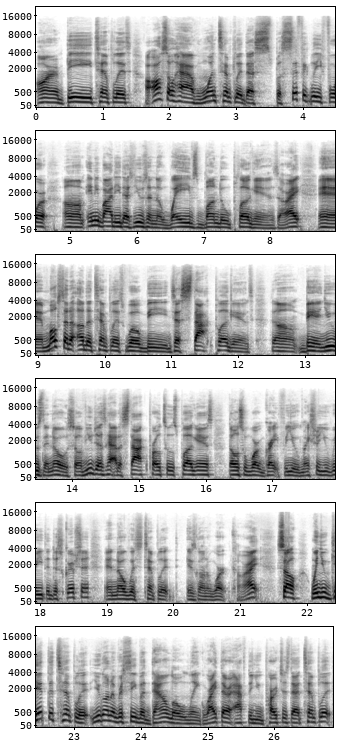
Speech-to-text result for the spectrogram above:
R&B templates. I also have one template that's specifically for um, anybody that's using the Waves bundle plugins, all right? And most of the other templates will be just stock plugins um, being used in those. So if you just had a stock Pro Tools plugins, those will work great for you. Make sure you read the description and know which template is gonna work, all right? So when you get the template, you're gonna receive a download link right there after you purchase that template.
